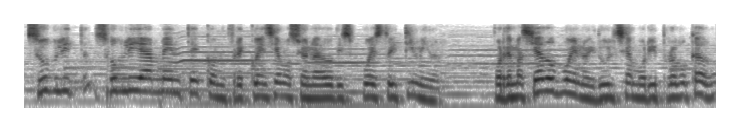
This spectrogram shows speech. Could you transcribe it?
Subliamente con frecuencia emocionado, dispuesto y tímido. Por demasiado bueno y dulce amor y provocado,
